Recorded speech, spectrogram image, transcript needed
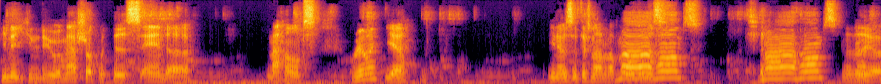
You know, you can do a mashup with this and uh, my humps. really? Yeah. You know, as if there's not enough My humps. My humps. Uh, yeah.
